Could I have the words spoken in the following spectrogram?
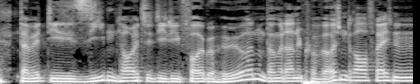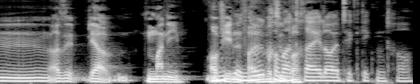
damit die sieben Leute, die die Folge hören, wenn wir da eine Conversion draufrechnen, also ja, Money. Auf jeden Fall. 0,3 Leute klicken drauf.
